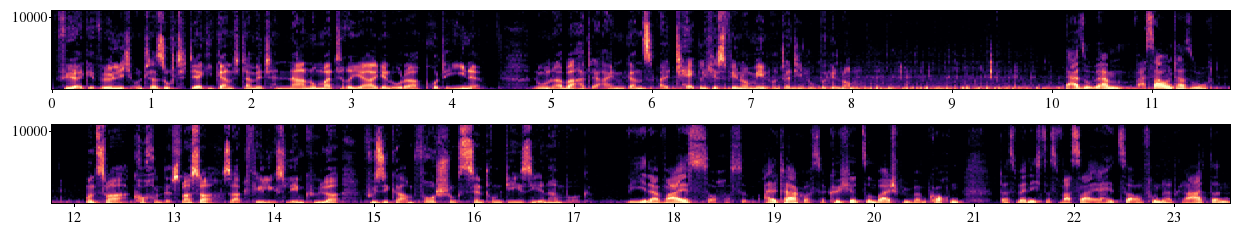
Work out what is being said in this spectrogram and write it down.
Für gewöhnlich untersucht der Gigant damit Nanomaterialien oder Proteine. Nun aber hat er ein ganz alltägliches Phänomen unter die Lupe genommen. Also wir haben Wasser untersucht und zwar kochendes Wasser, sagt Felix Lehmkühler, Physiker am Forschungszentrum DESI in Hamburg. Wie jeder weiß, auch aus dem Alltag, aus der Küche zum Beispiel beim Kochen, dass wenn ich das Wasser erhitze auf 100 Grad, dann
